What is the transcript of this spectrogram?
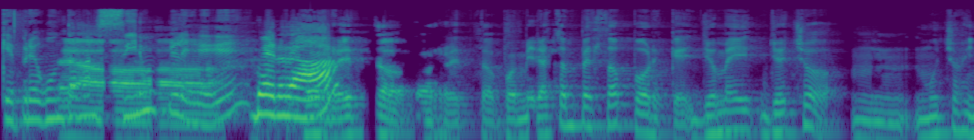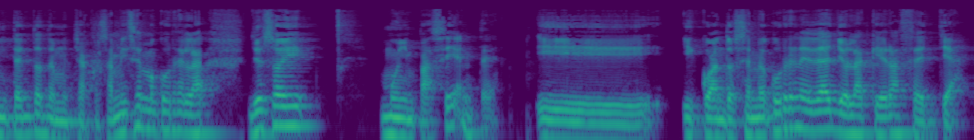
Qué pregunta más Ah. simple, ¿eh? ¿Verdad? Correcto, correcto. Pues mira, esto empezó porque yo me yo he hecho mm, muchos intentos de muchas cosas. A mí se me ocurre la. Yo soy muy impaciente. Y, y cuando se me ocurre una idea, yo la quiero hacer ya.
